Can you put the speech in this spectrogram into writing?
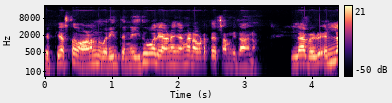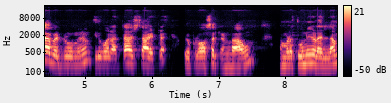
വ്യത്യസ്തമാണെന്ന് പറയും തന്നെ ഇതുപോലെയാണ് ഞങ്ങളുടെ അവിടുത്തെ സംവിധാനം. എല്ലാ ബെഡ് എല്ലാ ബെഡ്റൂമിനും ഇതുപോലെ അറ്റാച്ച്ഡ് ആയിട്ട് ഒരു ക്ലോസറ്റ് ഉണ്ടാവും. നമ്മുടെ തുണികളെല്ലാം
